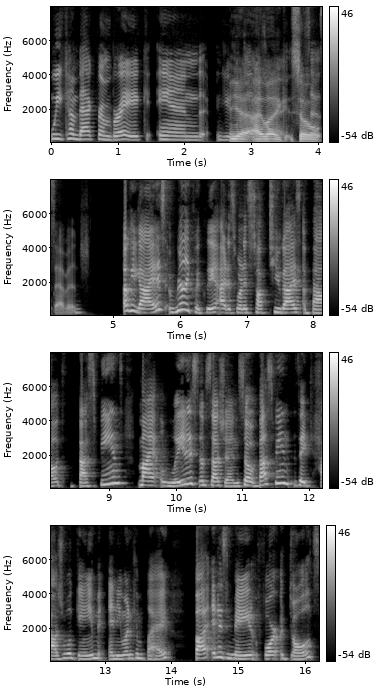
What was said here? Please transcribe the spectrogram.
we come back from break and you Yeah, I like- story. so- so savage. Okay, guys, really quickly, I just wanted to talk to you guys about Best Fiends, my latest obsession. So, Best Fiends is a casual game anyone can play, but it is made for adults.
